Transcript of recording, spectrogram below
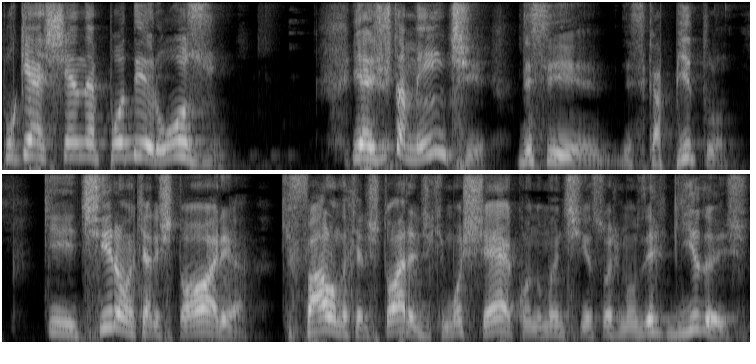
porque Hashem é poderoso. E é justamente desse, desse capítulo que tiram aquela história, que falam daquela história de que Moshe, quando mantinha suas mãos erguidas,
